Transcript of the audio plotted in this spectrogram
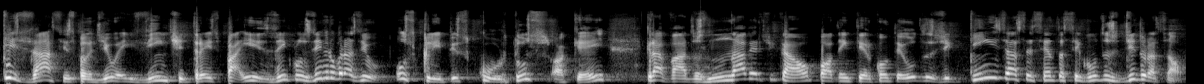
que já se expandiu em 23 países, inclusive no Brasil. Os clipes curtos, ok? Gravados na vertical, podem ter conteúdos de 15 a 60 segundos de duração.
